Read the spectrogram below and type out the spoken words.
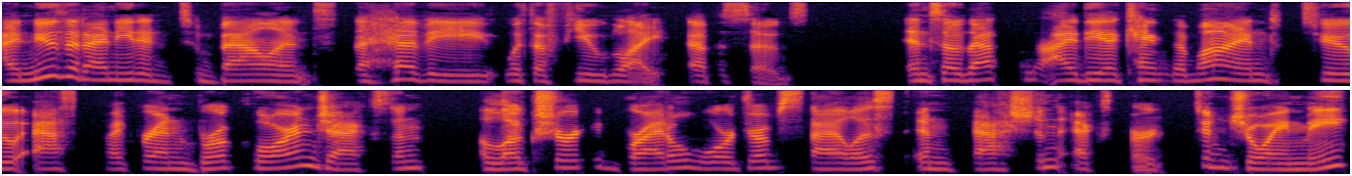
I knew that I needed to balance the heavy with a few light episodes. And so that's the idea came to mind to ask my friend Brooke Lauren Jackson, a luxury bridal wardrobe stylist and fashion expert, to join me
